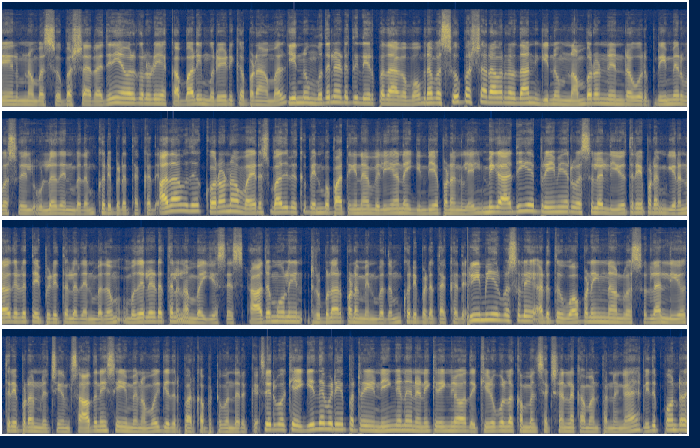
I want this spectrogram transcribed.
மேலும் நம்ம சூப்பர் ஸ்டார் ரஜினி அவர்களுடைய கபாடி முறியடிக்கப்படாமல் இன்னும் முதலிடத்தில் இருப்பதாகவும் நம்ம சூப்பர் ஸ்டார் அவர்கள் தான் இன்னும் நம்பர் ஒன் என்ற ஒரு பிரீமியர் வசூலில் உள்ளது என்பதும் குறிப்பிடத்தக்கது. அதாவது கொரோனா வைரஸ் பாதிப்புக்கு பின்பு பாத்தீங்கன்னா வெளியான இந்திய படங்களில் மிக அதிக பிரீமியர் வசூலில் லியோ திரைப்படம் இரண்டாவது இடத்தை பிடித்துள்ளது என்பதும் முதலிடத்தில் நம்ம எஸ் எஸ் ராஜமௌலியின் ட்ரிபிள் படம் என்பதும் குறிப்பிடத்தக்கது. பிரீமியர் வசூலை அடுத்து ஓப்பனிங் நான் வசூலில் லியோ திரைப்படம் நிச்சயம் சாதனை செய்யும் எனவும் எதிர்பார்க்கப்பட்டு வந்திருக்கு. சரி ஓகே இந்த வீடியோ பற்றி நீங்க என்ன நினைக்கிறீங்களோ அதை கீழே உள்ள கமெண்ட் செக்ஷன்ல கமெண்ட் பண்ணுங்க. இது போன்ற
